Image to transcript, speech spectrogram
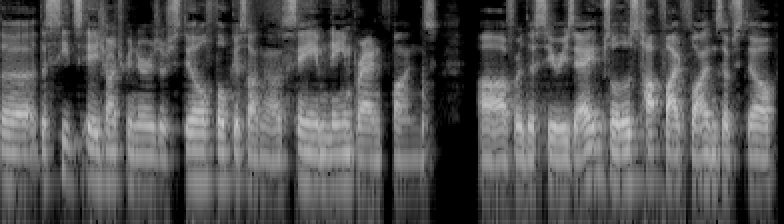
the the seed stage entrepreneurs are still focused on the same name brand funds uh, for the Series A. So those top five funds have still,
